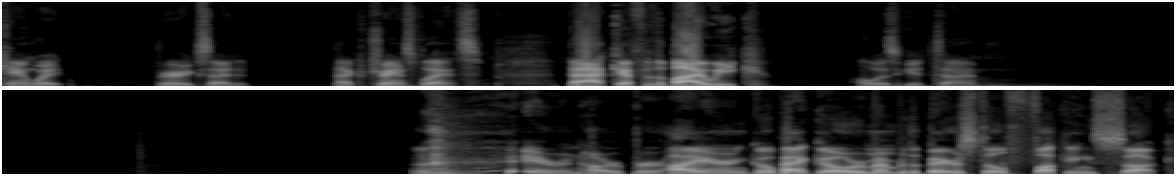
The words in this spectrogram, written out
Can't wait. Very excited. Back Packer transplants back after the bye week. Always a good time. Aaron Harper. Hi, Aaron. Go Pack Go. Remember, the Bears still fucking suck.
